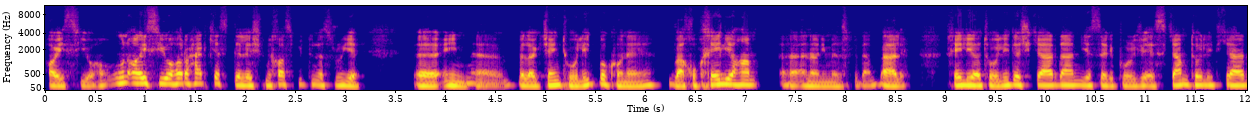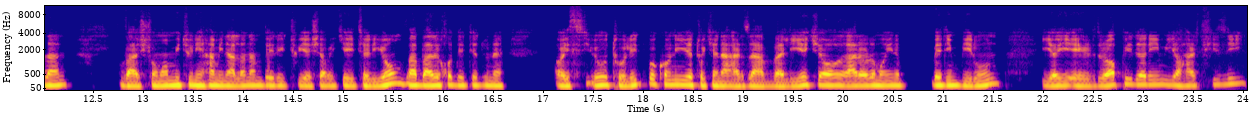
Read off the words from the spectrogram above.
ICها. اون ICها رو هر کس دلش می‌خواست می‌تونست روی این بلاک چین تولید بکنه و خب خیلی هم anonymous بودن. بله خیلی ها تولیدش کردن یه سری پروژه scam تولید کردن و شما می‌تونی همین الان هم بری توی شبکه ایتریوم و برای خودت یه دونه ICO تولید بکنی یه توکن ارز اولیه که آقا قرار ما اینو بدیم بیرون یا یه airdropی داریم یا هر چیزی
